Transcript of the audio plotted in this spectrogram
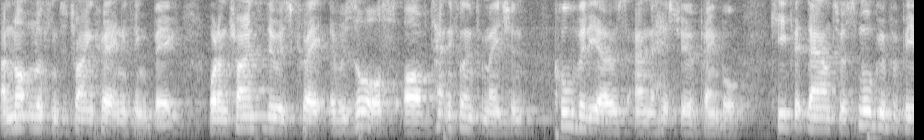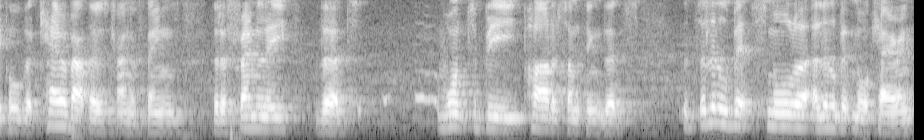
I'm not looking to try and create anything big. What I'm trying to do is create a resource of technical information, cool videos, and the history of paintball. Keep it down to a small group of people that care about those kind of things that are friendly, that want to be part of something that's, that's a little bit smaller, a little bit more caring.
